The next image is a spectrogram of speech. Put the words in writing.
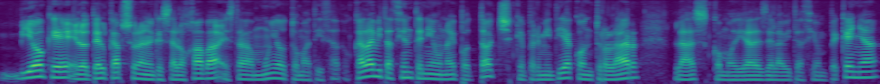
vio que el hotel cápsula en el que se alojaba estaba muy automatizado. Cada habitación tenía un iPod Touch que permitía controlar las comodidades de la habitación pequeña.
